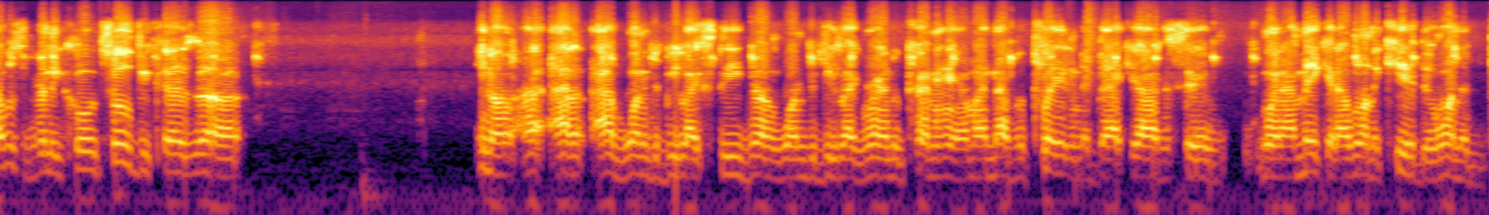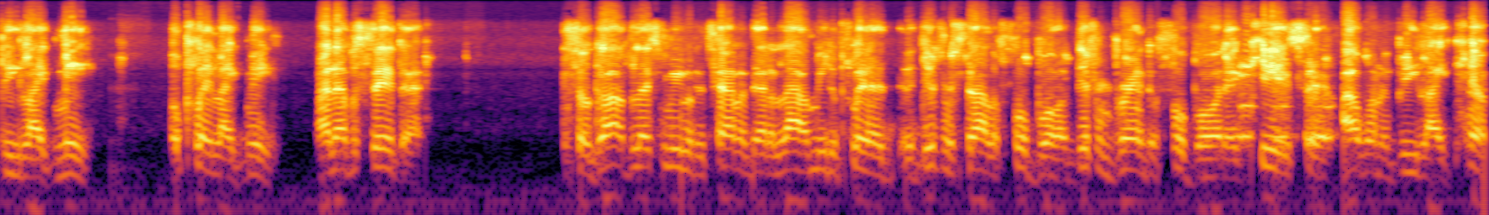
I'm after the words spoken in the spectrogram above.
that was really cool too because uh, you know I, I, I wanted to be like Steve Young, wanted to be like Randall Cunningham. I never played in the backyard and said when I make it, I want a kid that want to be like me or play like me. I never said that. So God blessed me with a talent that allowed me to play a, a different style of football, a different brand of football that kids said, I want to be like him.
